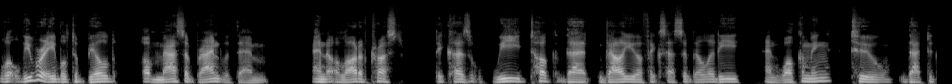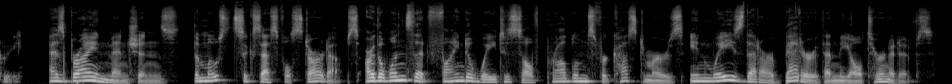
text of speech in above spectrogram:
well, we were able to build a massive brand with them and a lot of trust because we took that value of accessibility and welcoming to that degree. As Brian mentions, the most successful startups are the ones that find a way to solve problems for customers in ways that are better than the alternatives.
